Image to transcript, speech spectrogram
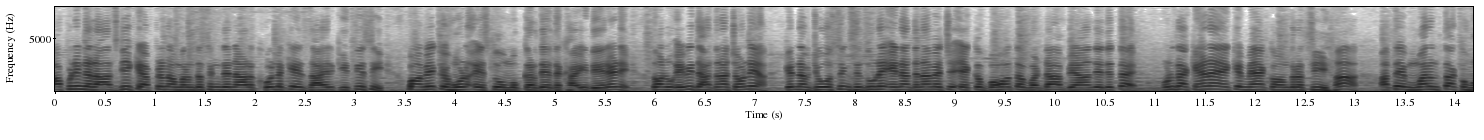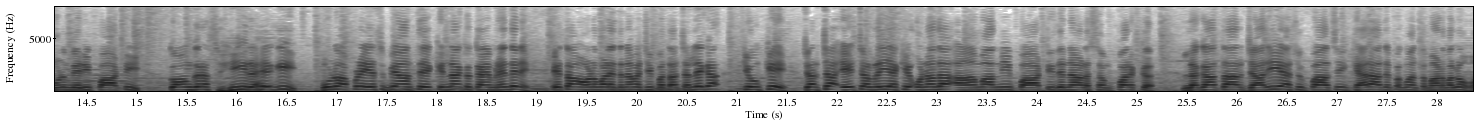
ਆਪਣੀ ਨਾਰਾਜ਼ਗੀ ਕੈਪਟਨ ਅਮਰਿੰਦਰ ਸਿੰਘ ਦੇ ਨਾਲ ਖੁੱਲ੍ਹ ਕੇ ਜ਼ਾਹਿਰ ਕੀਤੀ ਸੀ, ਭਾਵੇਂ ਕਿ ਹੁਣ ਇਸ ਤੋਂ ਮੁੱਕਰਦੇ ਦਿਖਾਈ ਦੇ ਰਹੇ ਨੇ। ਤੁਹਾਨੂੰ ਇਹ ਵੀ ਦੱਸ ਦੇਣਾ ਚਾਹੁੰਦੇ ਹਾਂ ਕਿ ਨਵਜੋਤ ਸਿੰਘ ਸਿੱਧੂ ਨੇ ਇਹਨਾਂ ਦਿਨਾਂ ਵਿੱਚ ਇੱਕ ਬਹੁਤ ਵੱਡਾ ਬਿਆਨ ਦੇ ਦਿੱਤਾ ਹੈ। ਉਹਨਾਂ ਦਾ ਕਹਿਣਾ ਹੈ ਕਿ ਮੈਂ ਕਾਂਗਰਸੀ ਹਾਂ ਅਤੇ ਮਰਨ ਤੱਕ ਹੁਣ ਮੇਰੀ ਪਾਰਟੀ ਕਾਂਗਰਸ ਹੀ ਰਹੇਗੀ। ਹੁਣ ਆਪਣੇ ਇਸ ਬਿਆਨ ਤੇ ਕਿੰਨਾ ਕੁ ਕਾਇਮ ਰਹਿੰਦੇ ਨੇ, ਇਹ ਤਾਂ ਆਉਣ ਵਾਲੇ ਦਿਨਾਂ ਵਿੱਚ ਹੀ ਪਤਾ ਚੱਲੇਗਾ, ਕਿਉਂਕਿ ਚਰਚਾ ਇਹ ਚੱਲ ਰਹੀ ਹੈ ਕਿ ਉਹਨਾਂ ਦਾ ਆਮ ਆਦਮੀ ਪਾਰਟੀ ਦੇ ਨਾਲ ਸੰਪਰਕ ਲਗਾਤਾਰ ਜਾਰੀ ਹੈ। ਸੁਖਪਾਲ ਸਿੰਘ ਖਹਿਰਾ ਅਤੇ ਭਗਵੰਤ ਮਾਨ ਵੱਲੋਂ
